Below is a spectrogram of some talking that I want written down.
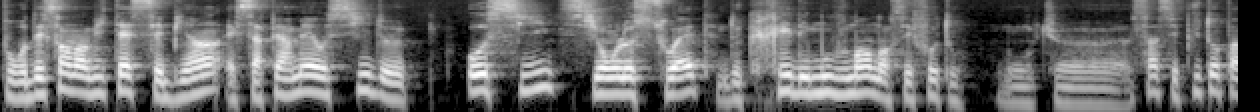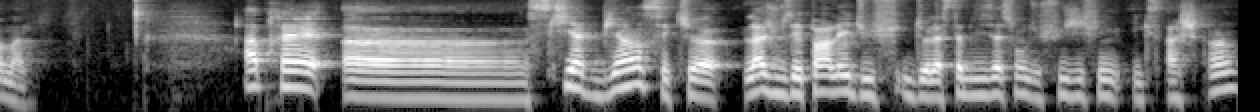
pour descendre en vitesse, c'est bien, et ça permet aussi, de, si on le souhaite, de créer des mouvements dans ces photos. Donc euh, ça, c'est plutôt pas mal. Après, euh, ce qu'il y a de bien, c'est que là, je vous ai parlé de la stabilisation du Fujifilm X-H1,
